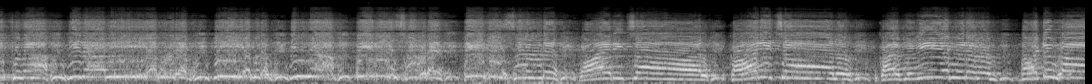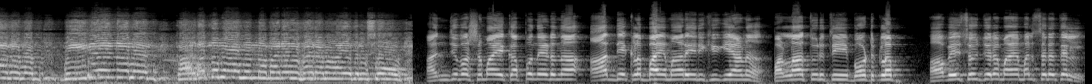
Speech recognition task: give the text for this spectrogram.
വിജയിക്കുക ഇതാ കാരിച്ചാൽ കാരിച്ചാലും നടുഭാഗവും വിരണവും കടന്നു പോകുന്ന മനോഹരമായ ദൃശ്യം. അഞ്ചു വർഷമായി കപ്പ് നേടുന്ന ആദ്യ ക്ലബായി മാറിയിരിക്കുകയാണ് പള്ളാത്തുരുത്തി ബോട്ട് ക്ലബ്. ആവേശോജ്വലമായ മത്സരത്തിൽ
